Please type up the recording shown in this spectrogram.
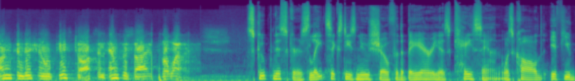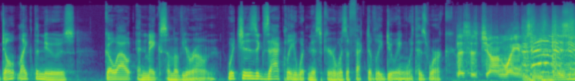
unconditional peace talks and emphasized the weather. Scoop Nisker's late 60s news show for the Bay Area's KSAN was called If You Don't Like the News, Go Out and Make Some of Your Own, which is exactly what Nisker was effectively doing with his work. This is John Wayne. Television!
